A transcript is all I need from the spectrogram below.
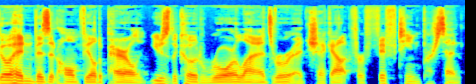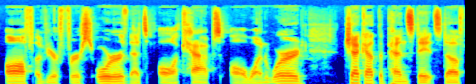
go ahead and visit Homefield Apparel. Use the code Roar Lions Roar at checkout for 15% off of your first order. That's all caps, all one word. Check out the Penn State stuff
